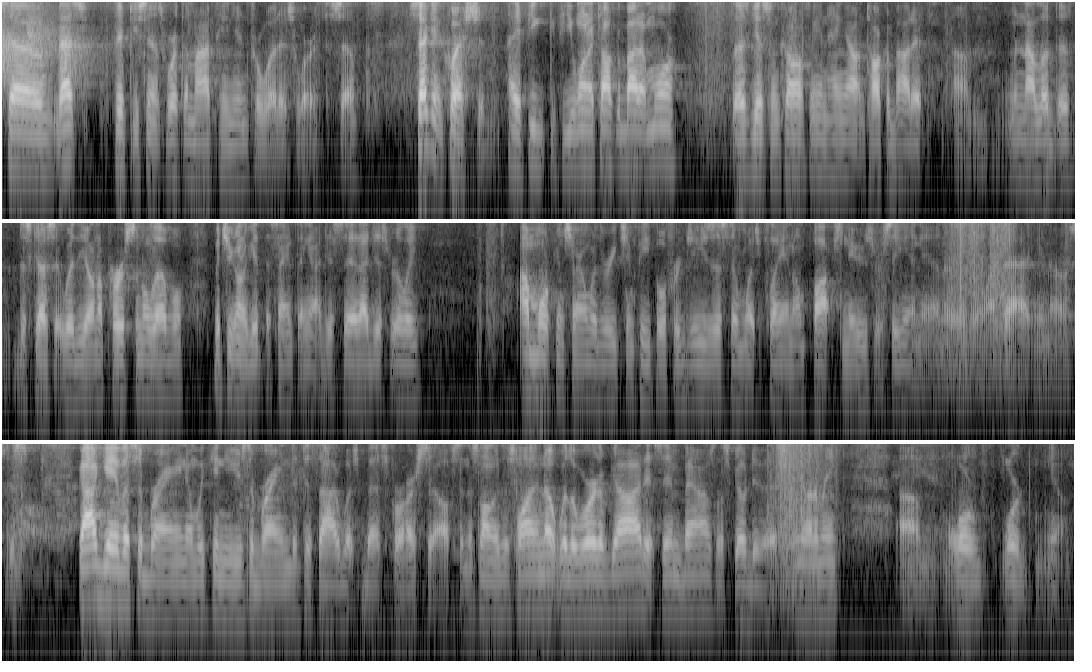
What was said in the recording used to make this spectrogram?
so that's fifty cents worth of my opinion for what it's worth. So, second question. Hey, if you if you want to talk about it more, let's get some coffee and hang out and talk about it. Um, and I'd love to discuss it with you on a personal level. But you're going to get the same thing I just said. I just really, I'm more concerned with reaching people for Jesus than what's playing on Fox News or CNN or anything like that. You know, it's just God gave us a brain, and we can use the brain to decide what's best for ourselves. And as long as it's lining up with the Word of God, it's in bounds. Let's go do it. You know what I mean? Um, or, or you know,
